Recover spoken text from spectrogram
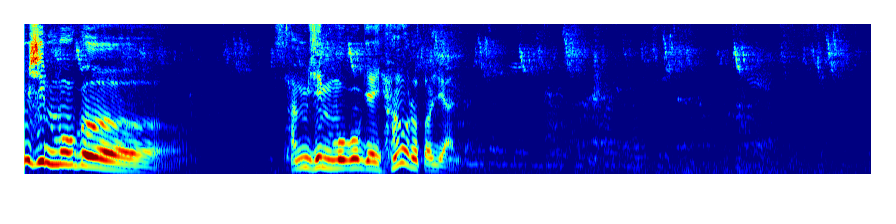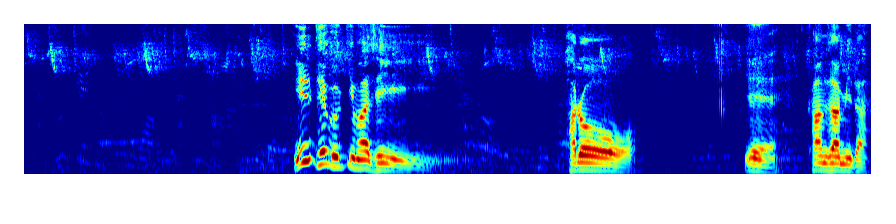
삼신무국 삼신무국의 향으로 돌려야 한다. 일패 걷기 마세요. 바로 예 감사합니다.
